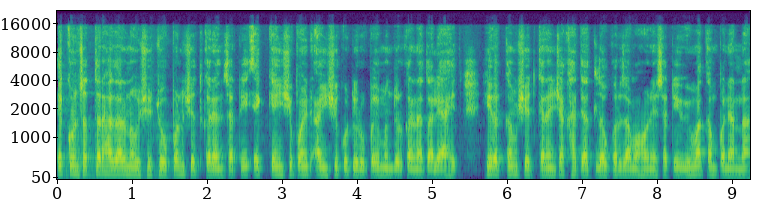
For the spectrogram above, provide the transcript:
एकोणसत्तर हजार नऊशे चोपन्न शेतकऱ्यांसाठी एक्क्याऐंशी पॉईंट ऐंशी कोटी रुपये मंजूर करण्यात आले आहेत. ही रक्कम शेतकऱ्यांच्या खात्यात लवकर जमा होण्यासाठी विमा कंपन्यांना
